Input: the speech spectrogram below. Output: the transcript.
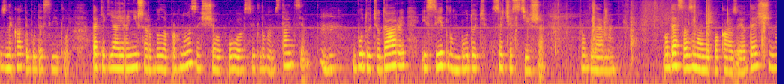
зникати буде світло. Так як я і раніше робила прогнози, що по світловим станціям будуть удари і світлом будуть все частіше проблеми. Одеса знову показує Одещина.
